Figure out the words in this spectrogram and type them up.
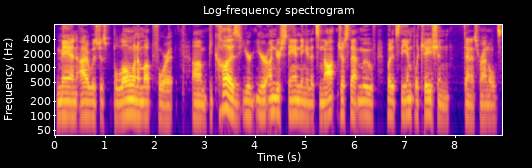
man, I was just blowing them up for it. Um, because you're you're understanding it. It's not just that move, but it's the implication, Dennis Reynolds,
